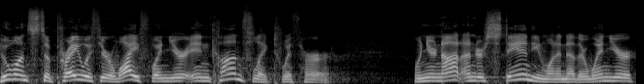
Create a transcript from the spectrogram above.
Who wants to pray with your wife when you're in conflict with her? When you're not understanding one another? When you're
